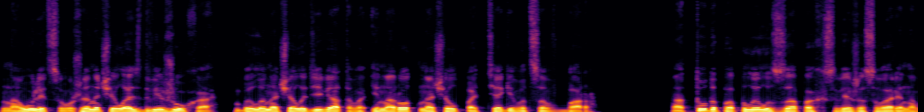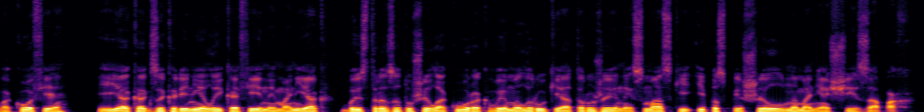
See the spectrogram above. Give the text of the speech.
На улице уже началась движуха, было начало девятого, и народ начал подтягиваться в бар. Оттуда поплыл запах свежесваренного кофе, и я, как закоренелый кофейный маньяк, быстро затушил окурок, вымыл руки от оружейной смазки и поспешил на манящий запах.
